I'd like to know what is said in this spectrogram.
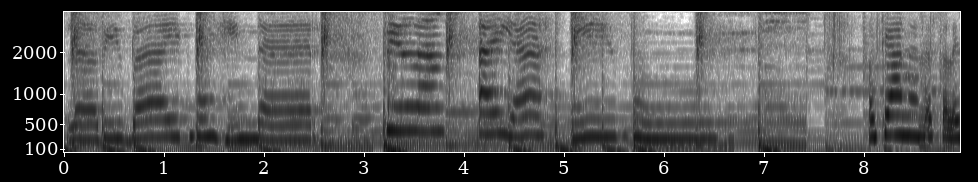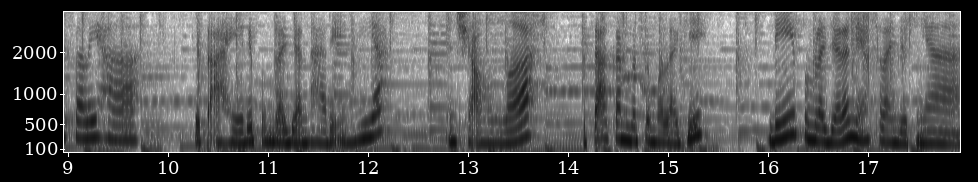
lebih baik menghindar. Bilang ayah ibu. Oke Ananda Salih Salihah, kita akhiri pembelajaran hari ini ya. Insya Allah kita akan bertemu lagi di pembelajaran yang selanjutnya.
